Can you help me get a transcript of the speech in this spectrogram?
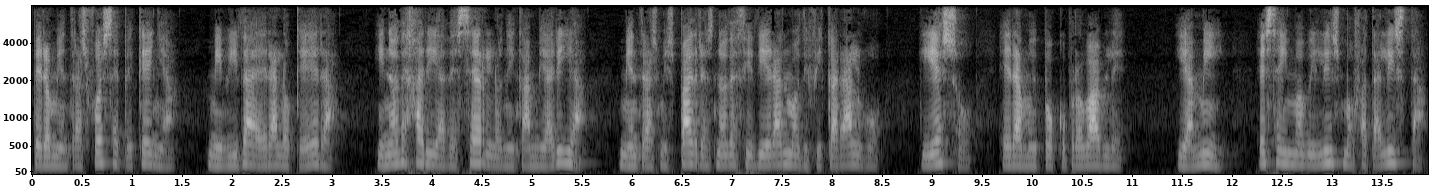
Pero mientras fuese pequeña, mi vida era lo que era, y no dejaría de serlo ni cambiaría mientras mis padres no decidieran modificar algo, y eso era muy poco probable. Y a mí, ese inmovilismo fatalista,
